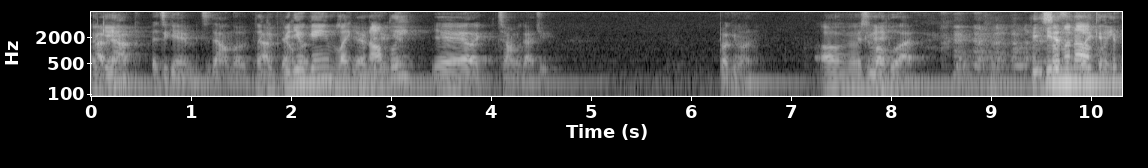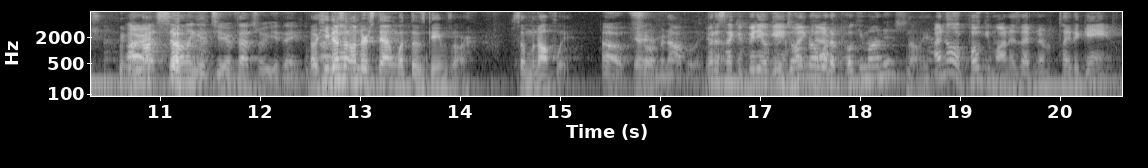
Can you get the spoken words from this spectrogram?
A I have an game? app. It's a game. It's a download. Like a video download. game, like yeah, Monopoly? game. Yeah, yeah, like Tamagotchi. Pokemon. Oh, okay. It's a mobile app. He, he So doesn't play games. I'm All not selling it to you if that's what you think. No, he doesn't Uh, understand what those games are. So Monopoly. Oh, Yeah, sure. Monopoly. But it's like a video game. You don't like know that. what a Pokemon is? No, he, I know what Pokemon is. I've never played a game.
